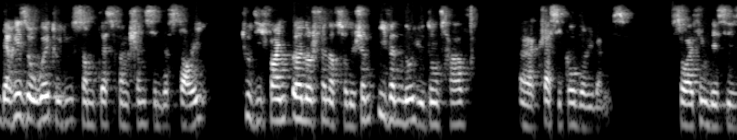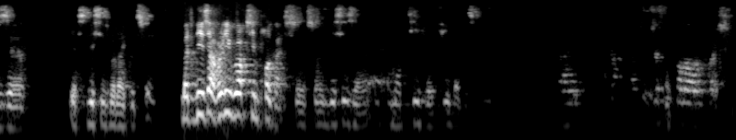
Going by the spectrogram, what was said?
there is a way to use some test functions in the story to define a notion of solution, even though you don't have uh, classical derivatives. So I think this is, uh, yes, this is what I could say. But these are really works in progress. So, so this is a, an active field at this time. just a follow-up question.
